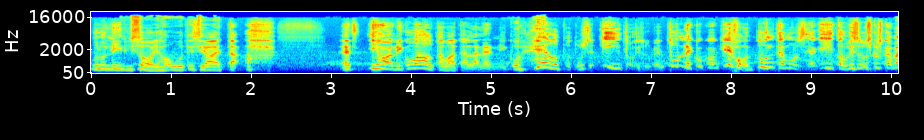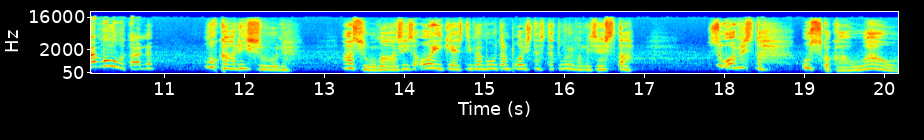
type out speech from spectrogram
Mulla on niin isoja uutisia, että... Ah, et ihan niinku valtava tällainen niinku helpotus ja kiitollisuuden tunne, koko kehon tuntemus ja kiitollisuus, koska mä muutan Mogadishuun asumaan. Siis oikeesti mä muutan pois tästä turvallisesta Suomesta. Uskokaa, wow.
